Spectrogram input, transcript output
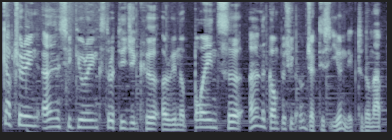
capturing and securing strategic uh, arena points, uh, and accomplishing objectives unique to the map.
